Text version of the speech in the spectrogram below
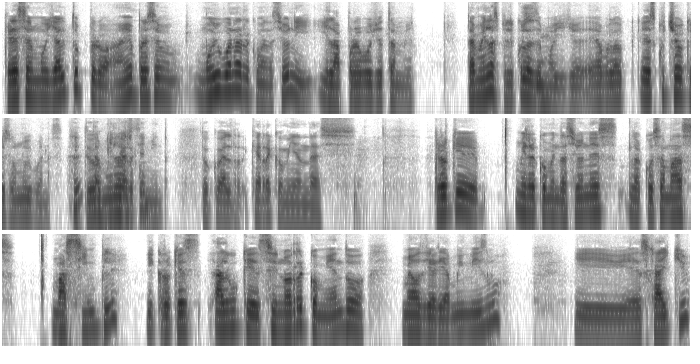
crecen muy alto, pero a mí me parece muy buena recomendación y, y la pruebo yo también. También las películas de. Moji, yo he hablado, he escuchado que son muy buenas. ¿Y tú, También las recomiendo. ¿Tú cuál- qué recomiendas? Creo que mi recomendación es la cosa más, más simple y creo que es algo que si no recomiendo me odiaría a mí mismo y es Haikyuu.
